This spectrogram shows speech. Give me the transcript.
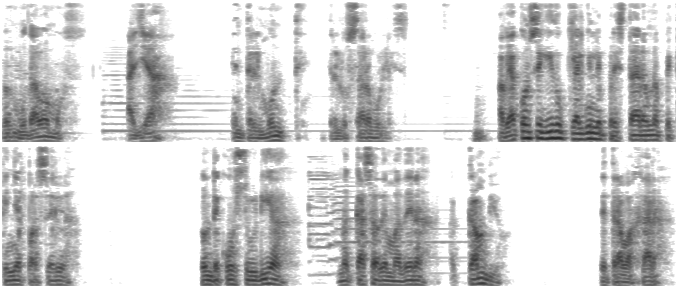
nos mudábamos allá, entre el monte, entre los árboles. Había conseguido que alguien le prestara una pequeña parcela donde construiría una casa de madera a cambio de trabajar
